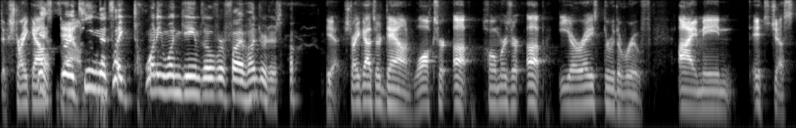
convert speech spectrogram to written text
The Yeah, strikeouts for down. a team that's like 21 games over 500 or so. Yeah, strikeouts are down, walks are up, homers are up, ERA's through the roof. I mean, it's just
